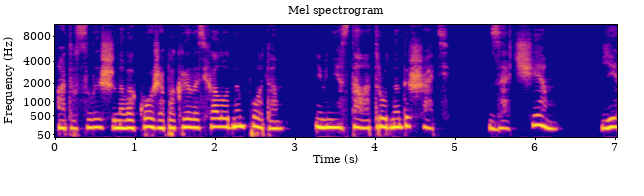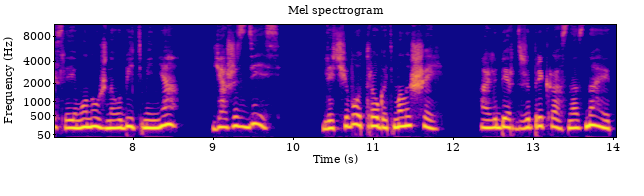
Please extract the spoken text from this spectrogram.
От услышанного кожа покрылась холодным потом, и мне стало трудно дышать. Зачем? Если ему нужно убить меня, я же здесь. Для чего трогать малышей? Альберт же прекрасно знает,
